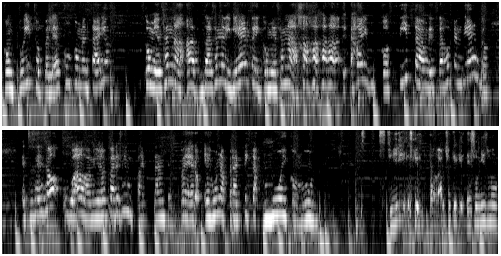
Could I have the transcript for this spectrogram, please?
con tweets o pelea con comentarios, comienzan a, darse me divierte y comienzan a jajaja, ay, cosita, me estás ofendiendo. Entonces eso, wow, a mí me parece impactante, pero es una práctica muy común. Sí, es que, eso mismo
